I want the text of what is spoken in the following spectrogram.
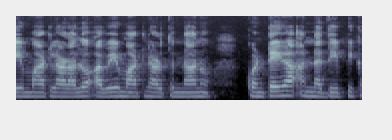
ఏం మాట్లాడాలో అవే మాట్లాడుతున్నాను. కొంటేగా అన్న దీపిక.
